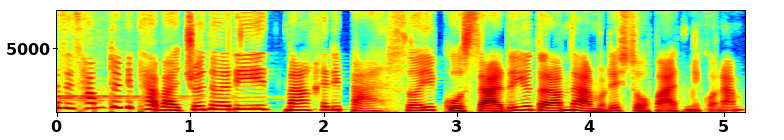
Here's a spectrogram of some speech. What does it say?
عزیز همونطور که توجه دارید من خیلی بحثای گسترده دارم در موردش صحبت می‌کنم.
